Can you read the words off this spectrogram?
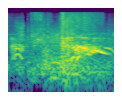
Ah!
